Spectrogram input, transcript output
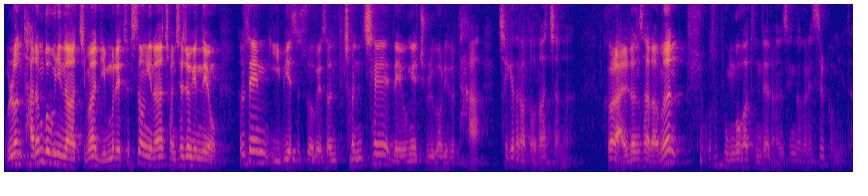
물론 다른 부분이 나왔지만 인물의 특성이나 전체적인 내용, 선생님 EBS 수업에선 전체 내용의 줄거리도 다 책에다가 넣어놨잖아. 그걸 알던 사람은 어서 본 것 같은데 라는 생각을 했을 겁니다.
